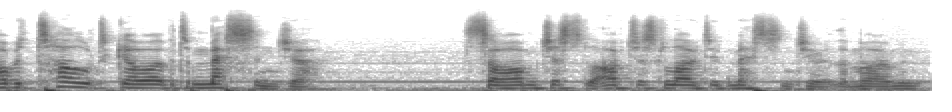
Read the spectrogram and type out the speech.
I was told to go over to Messenger. So I'm just, I've just loaded Messenger at the moment.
